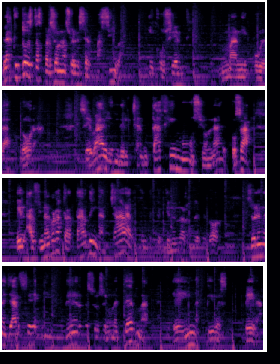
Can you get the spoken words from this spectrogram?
La actitud de estas personas suele ser pasiva, inconsciente, manipuladora. Se valen del chantaje emocional. O sea, al final van a tratar de enganchar a la gente que tienen alrededor. Suelen hallarse inmersos en una eterna e inactiva espera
